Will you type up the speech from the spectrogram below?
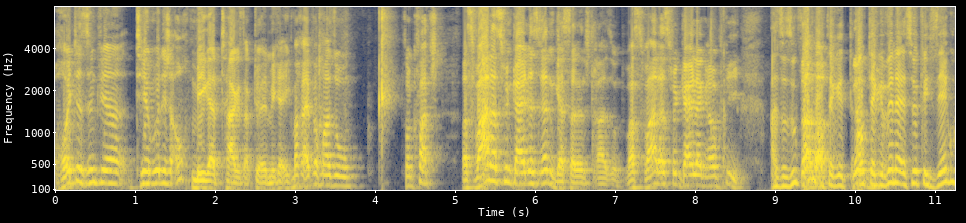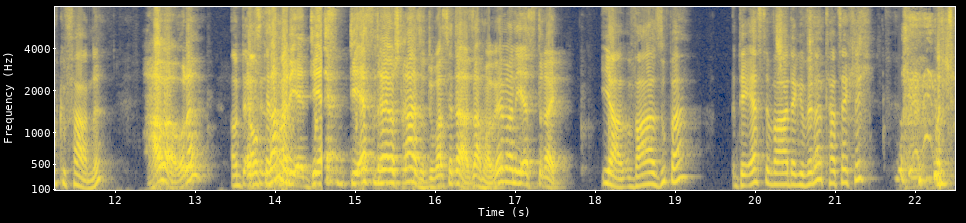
Heute sind wir theoretisch auch mega tagesaktuell, Michael. Ich mache einfach mal so, so einen Quatsch. Was war das für ein geiles Rennen gestern in Stralsund? Was war das für ein geiler Grand Prix? Also super, mal, auch der, ne? auch der Gewinner ist wirklich sehr gut gefahren, ne? Hammer, oder? Und Jetzt, sag mal, die, die, ersten, die ersten drei aus Stralsund, du warst ja da. Sag mal, wer waren die ersten drei? Ja, war super. Der erste war der Gewinner tatsächlich. Und,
